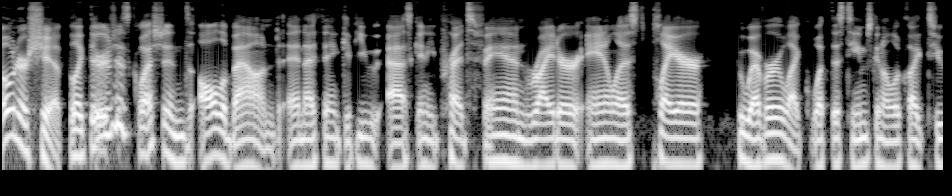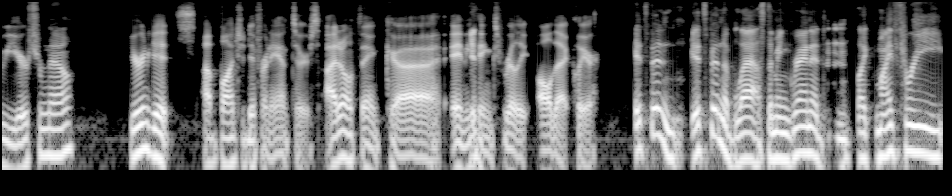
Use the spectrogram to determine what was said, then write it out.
ownership. Like there's just questions all abound. And I think if you ask any Preds fan, writer, analyst, player, whoever, like what this team's going to look like two years from now, you're going to get a bunch of different answers. I don't think uh, anything's it, really all that clear it's been it's been a blast. I mean, granted, mm-hmm. like my three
